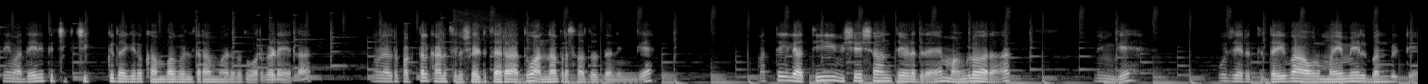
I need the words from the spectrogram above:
ಸೇಮ್ ಅದೇ ರೀತಿ ಚಿಕ್ಕ ಚಿಕ್ಕದಾಗಿರೋ ಕಂಬಗಳ ತರ ಮಾಡಿರೋದು ಹೊರಗಡೆ ಎಲ್ಲ. ನೋಡಿ, ಅದ್ರ ಪಕ್ಕದಲ್ಲಿ ಕಾಣಿಸಿಲ್ಲ ಶೆಡ್ ತರ, ಅದು ಅನ್ನ ಪ್ರಸಾದದ ನಿಮ್ಗೆ. ಮತ್ತೆ ಇಲ್ಲಿ ಅತಿ ವಿಶೇಷ ಅಂತ ಹೇಳಿದ್ರೆ ಮಂಗಳವಾರ ನಿಮಗೆ ಪೂಜೆ ಇರುತ್ತೆ. ದೈವ ಅವ್ರ ಮೈ ಮೇಲೆ ಬಂದ್ಬಿಟ್ಟು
